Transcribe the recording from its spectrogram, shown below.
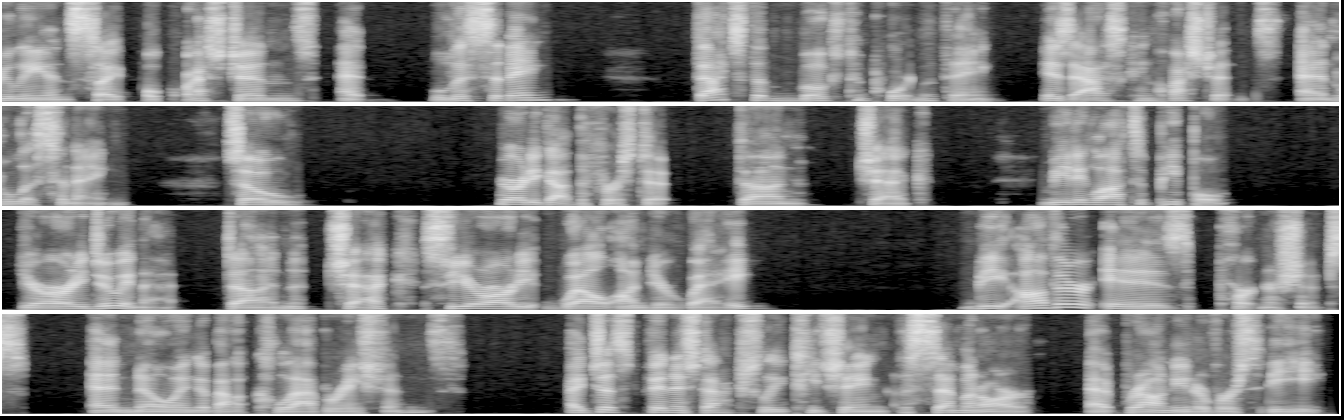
really insightful questions and listening that's the most important thing is asking questions and listening. So you already got the first tip done, check. Meeting lots of people, you're already doing that, done, check. So you're already well on your way. The other is partnerships and knowing about collaborations. I just finished actually teaching a seminar at Brown University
